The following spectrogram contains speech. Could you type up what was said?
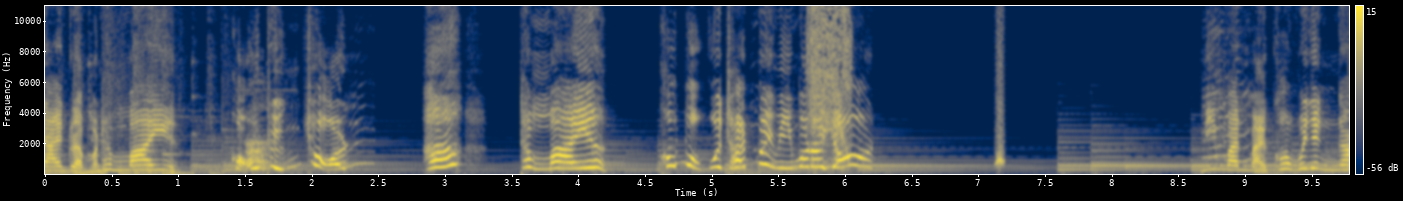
นายกลับมาทำไม เขาถึงฉัน ฮะทำไม เขาบอกว่าฉันไม่มีมารยาทนี่มันหมายความว่ายังไง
